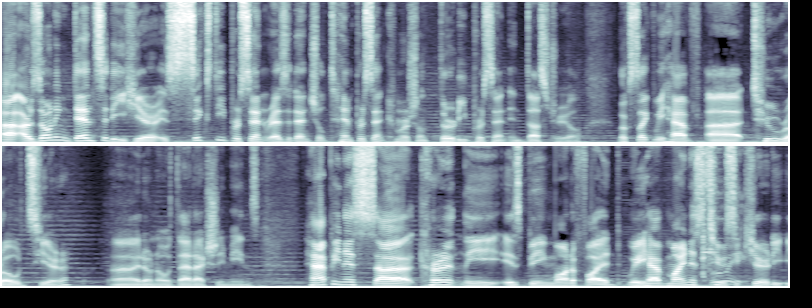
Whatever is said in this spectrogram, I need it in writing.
Uh, our zoning density here is 60% residential, 10% commercial, and 30% industrial. Looks like we have uh, two roads here. Uh, I don't know what that actually means. Happiness uh, currently is being modified. We have minus two security.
